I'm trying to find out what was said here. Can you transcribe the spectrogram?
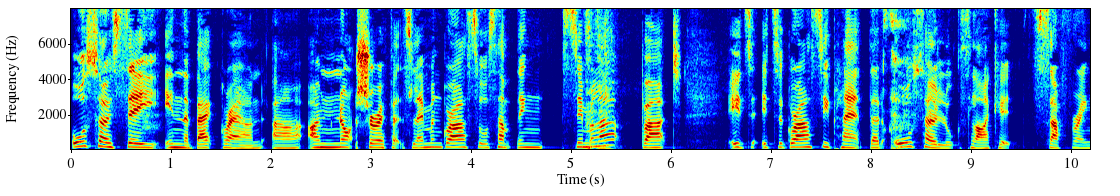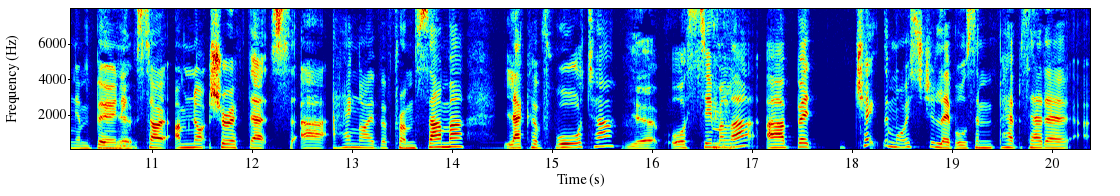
also see in the background, uh, I'm not sure if it's lemongrass or something similar, but it's it's a grassy plant that also looks like it's suffering and burning. Yep. So I'm not sure if that's uh, a hangover from summer, lack of water, Yep. or similar. uh, but check the moisture levels and perhaps add a,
